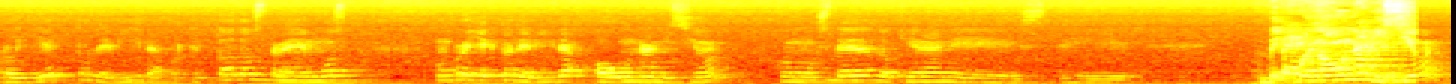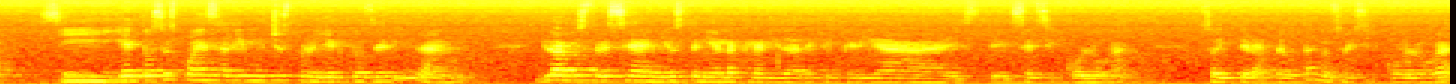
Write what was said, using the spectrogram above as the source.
proyecto de vida, porque todos traemos un proyecto de vida o una misión, como ustedes lo quieran, este, bueno, una misión, y, entonces pueden salir muchos proyectos de vida, Yo a los 13 años tenía la claridad de que quería este, ser psicóloga, soy terapeuta, no soy psicóloga.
